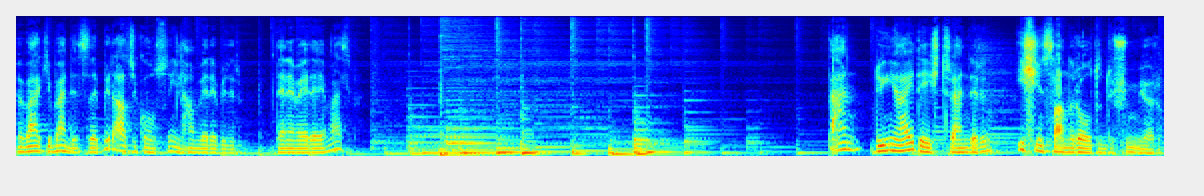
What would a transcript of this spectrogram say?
Ve belki ben de size birazcık olsun ilham verebilirim. Denemeye değmez mi? Ben dünyayı değiştirenlerin iş insanları olduğunu düşünmüyorum.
